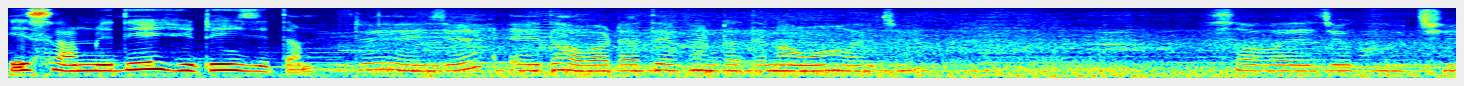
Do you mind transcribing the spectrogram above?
এই সামনে দিয়ে হেঁটেই যেতাম। এই যে এই ধাবাটাতে এখানটাতে নামা হয়েছে। সবাই যে ঘুরছে।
